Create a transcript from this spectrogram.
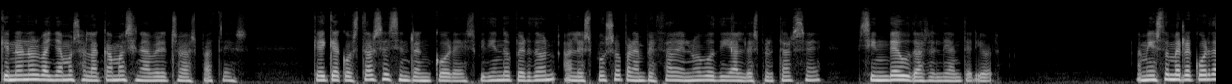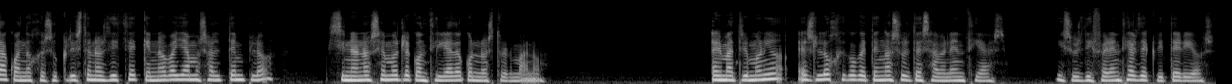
que no nos vayamos a la cama sin haber hecho las paces, que hay que acostarse sin rencores, pidiendo perdón al esposo para empezar el nuevo día al despertarse sin deudas del día anterior. A mí esto me recuerda cuando Jesucristo nos dice que no vayamos al templo si no nos hemos reconciliado con nuestro hermano. El matrimonio es lógico que tenga sus desavenencias y sus diferencias de criterios,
